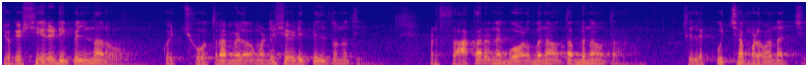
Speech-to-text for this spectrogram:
જોકે શેરડી પીલનારો કોઈ છોતરા મેળવવા માટે શેરડી પીલતો નથી. પણ સાકર અને ગોળ બનાવતા બનાવતા છેલ્લે કુચ્છા મળવાના જ છે.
